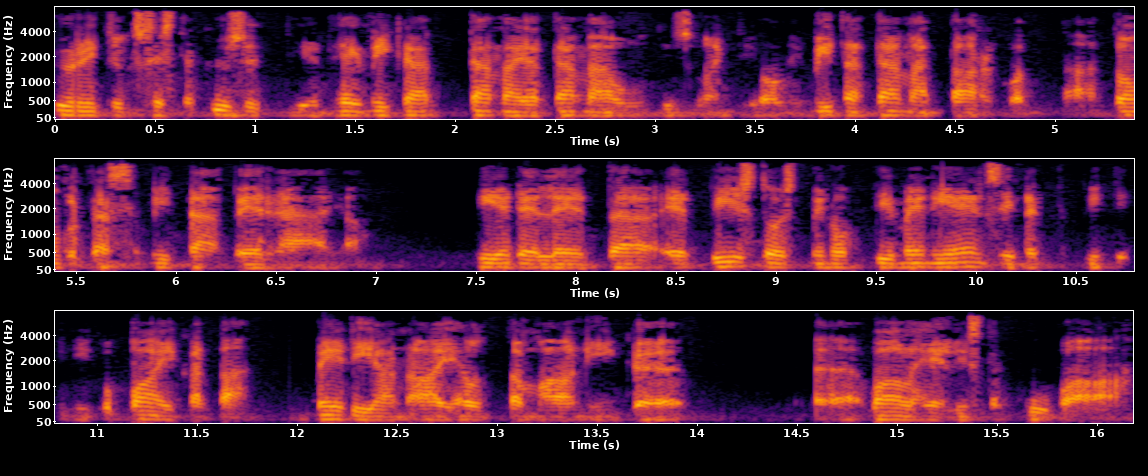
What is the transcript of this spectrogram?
yrityksestä kysyttiin, että hei, mikä tämä ja tämä uutisointi oli, mitä tämä tarkoittaa, että onko tässä mitään perää. Ja niin edelleen, että, että 15 minuuttia meni ensin, että piti niin paikata median aiheuttamaa niin kuin, valheellista kuvaa.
